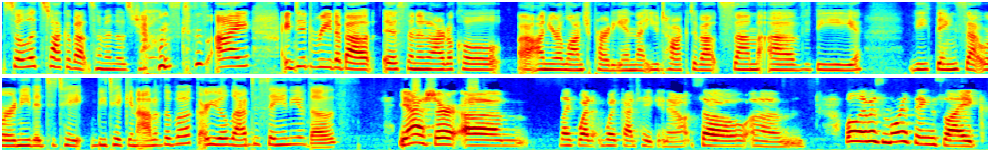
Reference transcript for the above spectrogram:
so let's talk about some of those jokes because I I did read about this in an article uh, on your launch party and that you talked about some of the the things that were needed to take be taken out of the book. Are you allowed to say any of those? Yeah, sure. Um, like what what got taken out? So, um, well, it was more things like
